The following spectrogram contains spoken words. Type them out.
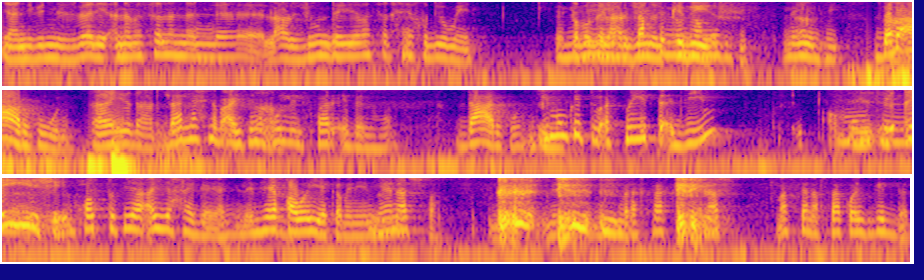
يعني بالنسبة لي أنا مثلا ال- العرجون ده مثلا هياخد يومين. طبق العرجون الكبير. اللي هي دي. ده بقى عرجون. أيوه ده ده عرجون. اللي إحنا بقى عايزين نقول الفرق بينهم. ده عرجون. دي ممكن تبقى صينية تقديم. ممكن أي شيء. نحط فيها أي حاجة يعني لأن هي قوية كمان يعني هي. ناشفة. مش مش مرخرخة هي ناشفة. ماسكة نفسها كويس جدا.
